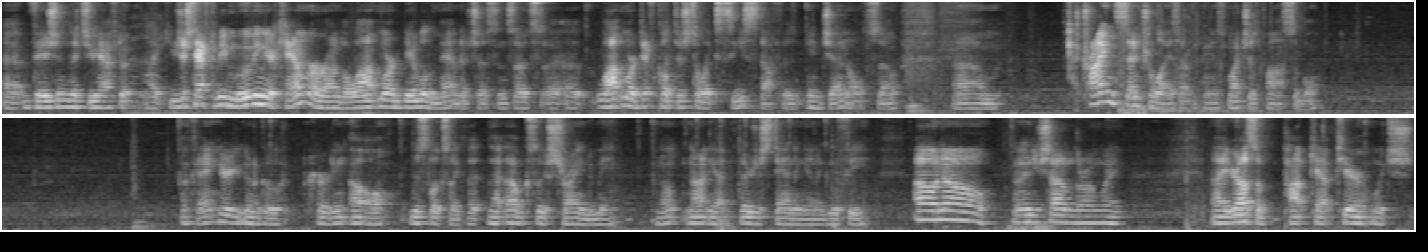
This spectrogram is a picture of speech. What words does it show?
uh, vision that you have to like you just have to be moving your camera around a lot more to be able to manage this. And so it's a, a lot more difficult just to like see stuff in, in general. So um, try and centralize everything as much as possible. Okay here you're gonna go hurting uh-oh this looks like that that looks like a shrine to me. Nope not yet. They're just standing in a goofy. Oh no. And then you shot them the wrong way. Uh, you're also pop capped here which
